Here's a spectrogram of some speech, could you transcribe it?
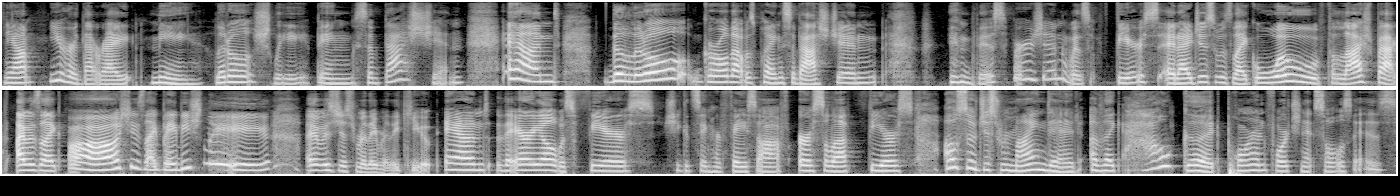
Yeah, you heard that right. Me, little Shlee, being Sebastian. And the little girl that was playing Sebastian in this version was fierce. And I just was like, whoa, flashback. I was like, oh, she's like baby Shlee. It was just really, really cute. And the Ariel was fierce. She could sing her face off. Ursula, fierce. Also, just reminded of like how good Poor Unfortunate Souls is.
